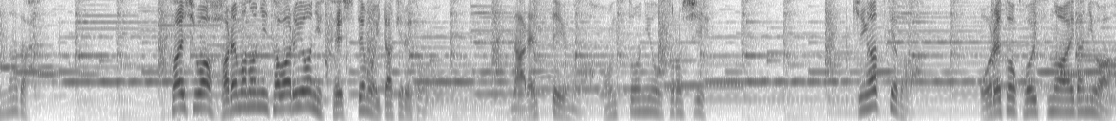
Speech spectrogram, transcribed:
女だ。最初は腫れ物に触るように接してもいたけれど慣れっていうのは本当に恐ろしい。気がつけば俺とこいつの間には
